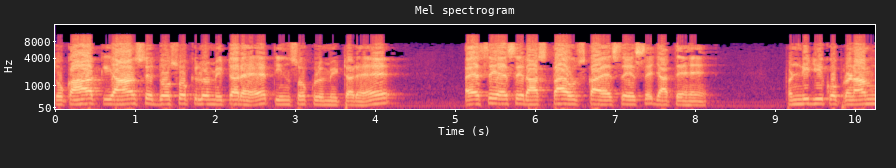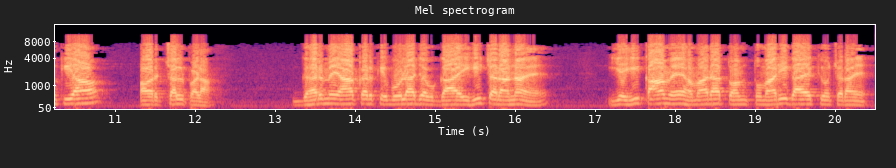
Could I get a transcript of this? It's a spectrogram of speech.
तो कहा कि यहाँ से 200 किलोमीटर है 300 किलोमीटर है ऐसे ऐसे रास्ता है, उसका ऐसे ऐसे जाते हैं। पंडित जी को प्रणाम किया और चल पड़ा। घर में आकर के बोला, जब गाय ही चराना है, यही काम है हमारा तो हम तुम्हारी गाय क्यों चराएँ?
